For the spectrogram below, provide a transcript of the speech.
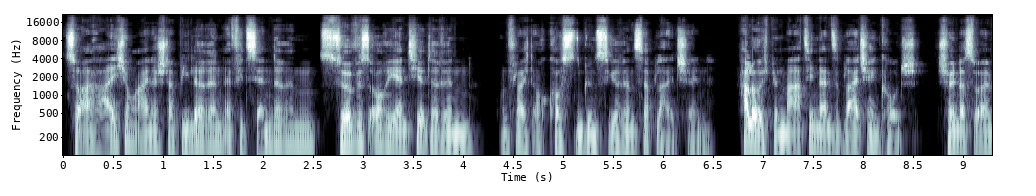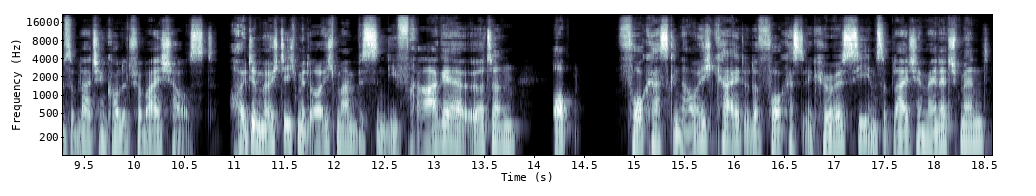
zur Erreichung einer stabileren, effizienteren, serviceorientierteren und vielleicht auch kostengünstigeren Supply Chain. Hallo, ich bin Martin, dein Supply Chain Coach. Schön, dass du beim Supply Chain College vorbeischaust. Heute möchte ich mit euch mal ein bisschen die Frage erörtern, ob Forecast-Genauigkeit oder Forecast-Accuracy im Supply Chain Management,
